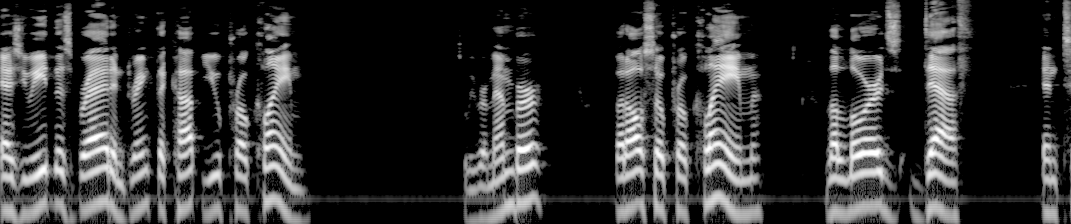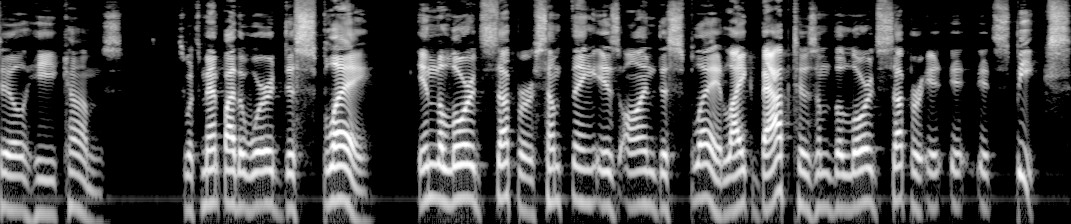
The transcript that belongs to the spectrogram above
as you eat this bread and drink the cup, you proclaim. So we remember, but also proclaim the Lord's death until he comes. So, what's meant by the word display? In the Lord's Supper, something is on display. Like baptism, the Lord's Supper, it, it, it speaks.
